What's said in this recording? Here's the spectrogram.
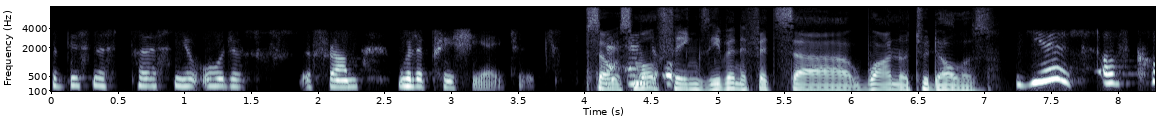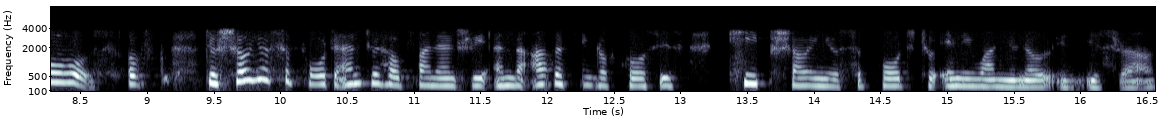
the business person you order from will appreciate it. So small and, things, even if it's uh, one or two dollars. Yes, of course. Of, to show your support and to help financially. And the other thing, of course, is keep showing your support to anyone you know in Israel.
